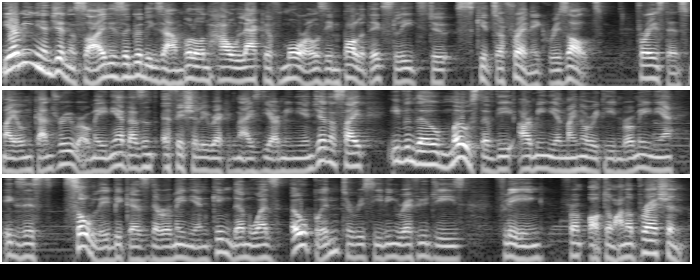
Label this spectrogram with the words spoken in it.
The Armenian genocide is a good example on how lack of morals in politics leads to schizophrenic results. For instance, my own country, Romania, doesn't officially recognize the Armenian genocide, even though most of the Armenian minority in Romania exists solely because the Romanian kingdom was open to receiving refugees fleeing from Ottoman oppression.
